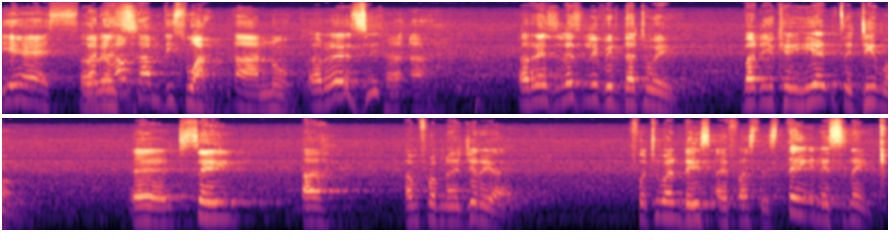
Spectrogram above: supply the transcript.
Yes. But Arrest. how come this one? Ah, no. arrest. Uh-uh. Arrest. Let's leave it that way. But you can hear it's a demon uh, saying, uh, I'm from Nigeria. 41 days I fasted. Stay in a snake.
